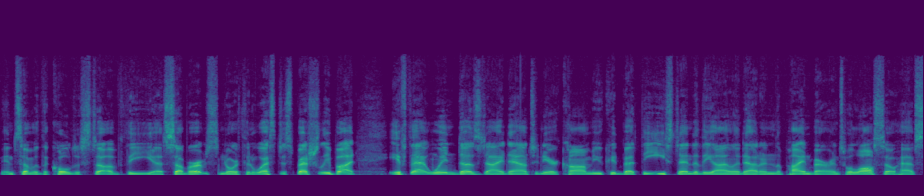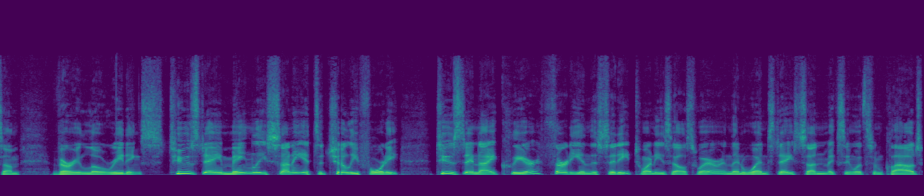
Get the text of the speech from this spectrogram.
in some of the coldest of the uh, suburbs, north and west especially. But if that wind does die down to near calm, you could bet the east end of the island out in the Pine Barrens will also have some very low readings. Tuesday, mainly sunny. It's a chilly 40. Tuesday night, clear, 30 in the city, 20s elsewhere. And then Wednesday, sun mixing with some clouds,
